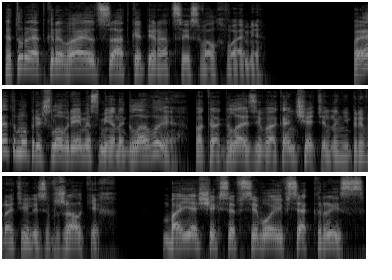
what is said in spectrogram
которые открываются от кооперации с волхвами. Поэтому пришло время смены главы, пока Глазевы окончательно не превратились в жалких, боящихся всего и вся крыс,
